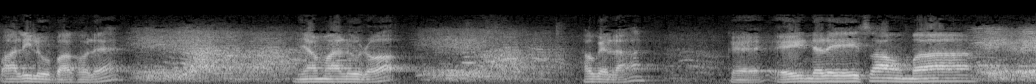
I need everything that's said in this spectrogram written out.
ပါဠိလိုပါခေါ်လဲမြန်မာလိုတော့ဟုတ်ကဲ့လားကဲအိန္ဒြေစောင့်ပါအိန္ဒြေ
